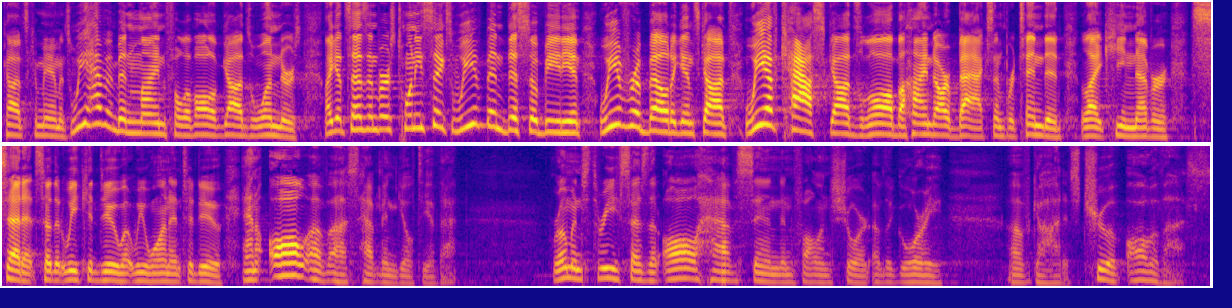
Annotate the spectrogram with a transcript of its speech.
God's commandments. We haven't been mindful of all of God's wonders. Like it says in verse 26, we've been disobedient. We've rebelled against God. We have cast God's law behind our backs and pretended like He never said it so that we could do what we wanted to do. And all of us have been guilty of that. Romans 3 says that all have sinned and fallen short of the glory of God. It's true of all of us.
